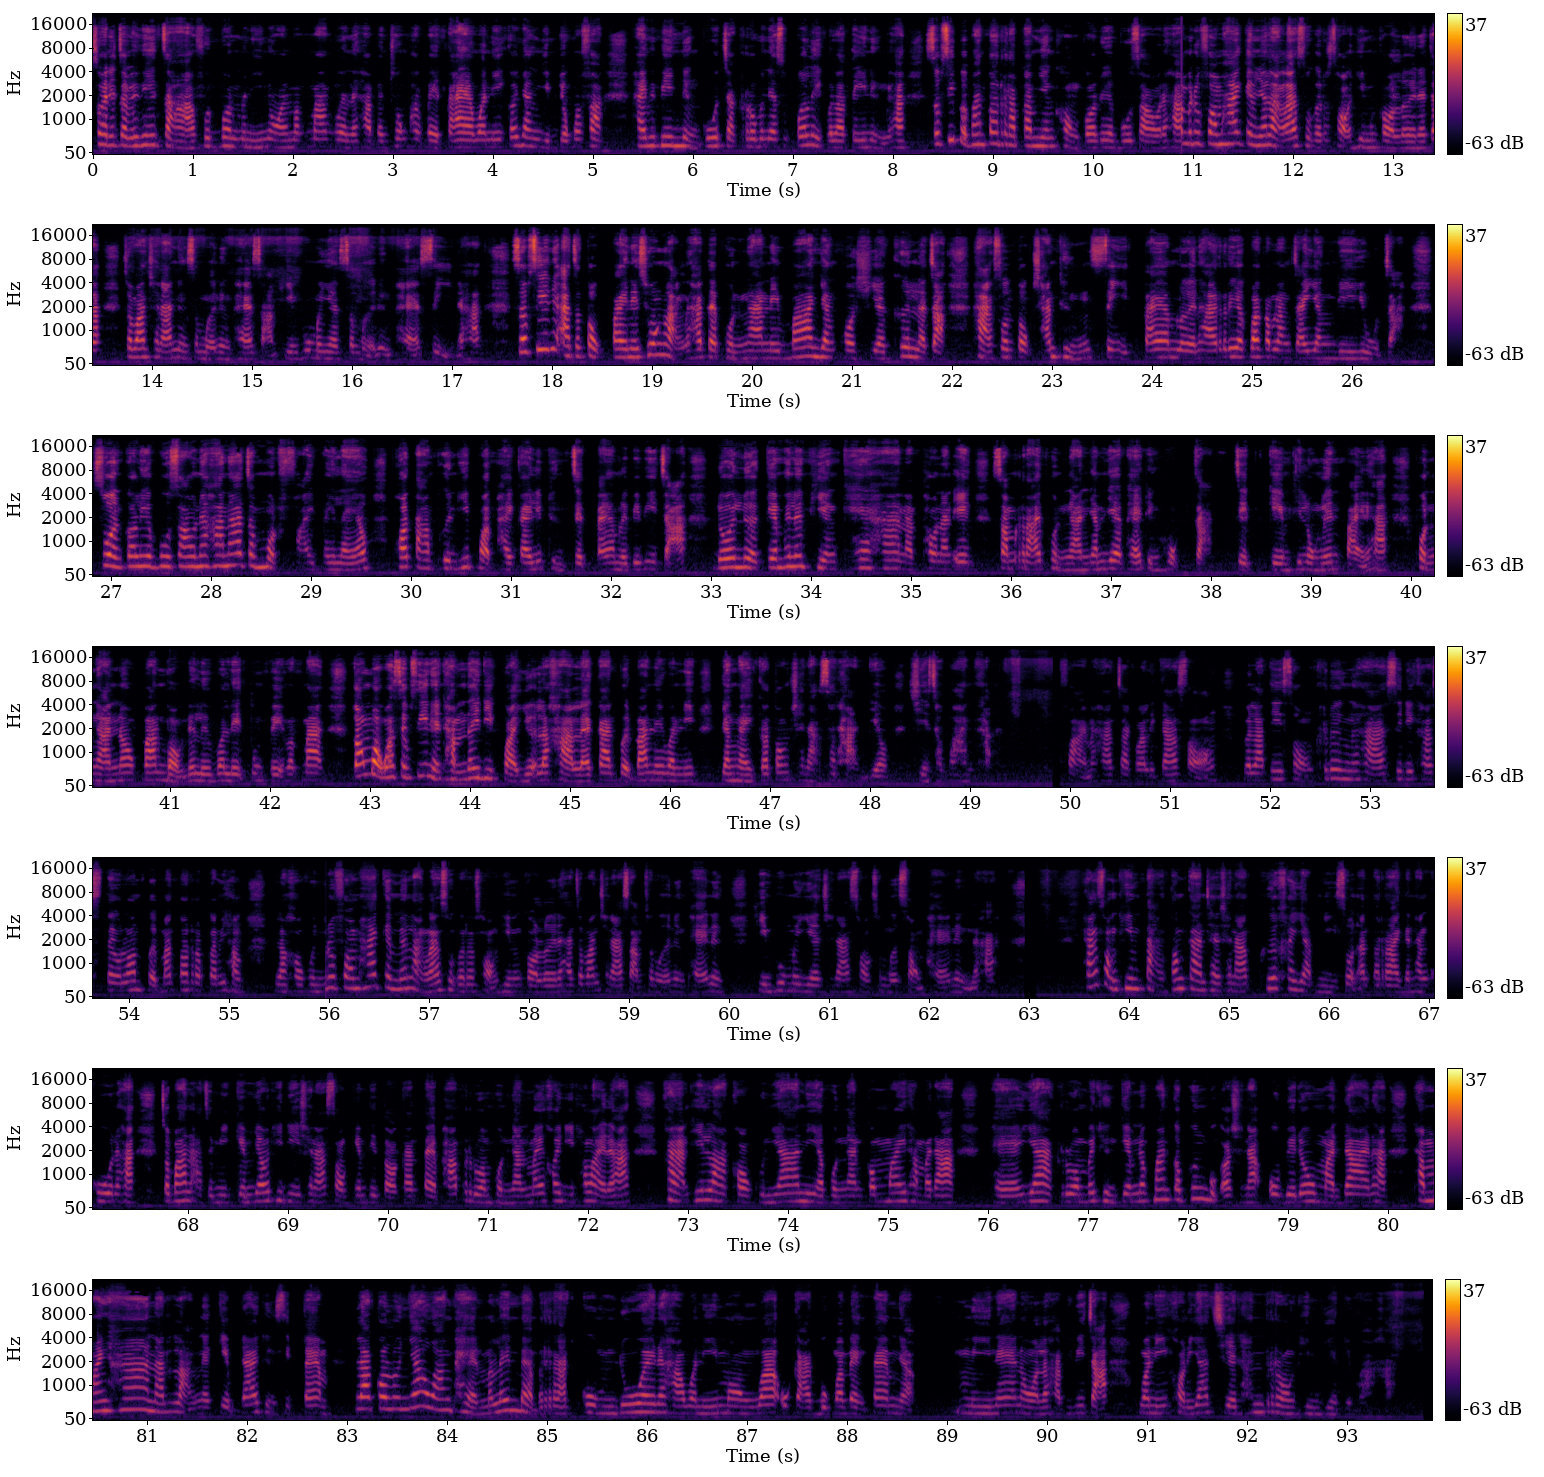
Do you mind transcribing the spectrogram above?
สวัสดีจ้าพี่พี่จ๋าฟุตบอลวันนี้น้อยมากๆเลยนะคะเป็นช่วงพักเบรกแต่วันนี้ก็ยังหยิบยกมาฝากให้พี่พี่หนึ่งกู้จากโรมาเนียซูเปอร์ลีกเวลาตีหนึ่งนะคะซับซี่เปิดบ้านต้อนรับการเยือนของกอเรียบูเซานะคะมาดูฟอร์ม 5 เกมย้อนหลังล่าสุดกับสองทีมก่อนเลยนะจ๊ะเจ้าบ้านชนะ1เสมอ1แพ้3ทีมผู้มาเยือนเสมอ1แพ้4นะคะซับซี่เนี่ยอาจจะตกไปในช่วงหลังนะคะแต่ผลงานในบ้านยังพอเชียร์ขึ้นละจ้ะห่างโซนตกชั้นถึง 4 แต้มเลยนะคะเรียกว่ากำลังใจยังดีอยู่จ้ะส่วนกอเรียบูเซานะคะน่าจะหมดไฟไปแล้วเพราะตามพื้นที่ปลอดภัยไกลลิฟถึง 7 แต้มเลยพี่ๆจ๋า โดยเหลือเกมให้เล่นเพียงแค่ 5 นัดเท่านั้นเองซ้ำร้ายผลงานย่ำแย่แพ้ถึง 6 จาก7 เกมที่ลงเล่นไปนะคะ ผลงานนอกบ้านบอกได้เลยว่าเละตุ้งเป๊ะมากๆ ต้องบอกว่าเซฟซี่เนี่ยทำได้ดีกว่าเยอะละค่ะ และการเปิดบ้านในวันนี้ยังไงก็ต้องชนะสถานเดียวเชียร์ชาวบ้านค่ะ ฝากนะคะ จากลาลิกา 2 เวลาตีสองครึ่งนะคะซิดิคาสเตลลอนเปิดบ้านต้อนรับการพิทังเราขอบคุณดูฟอร์ม 5 เกมย้อนหลังล่าสุดกับสองทีมก่อนเลยนะคะจะบ้านชนะ 3 เสมอ 1 แพ้ 1 ทีมผู้มาเยือนชนะ 2 เสมอ 2 แพ้ 1 นะคะ ทั้งสองทีมต่างต้องการชัยชนะเพื่อขยับหนีโซนอันตรายกันทั้งคู่นะคะเจ้าบ้านอาจจะมีเกมเย่าที่ดีชนะ 2 เกมติดต่อกันแต่ภาพรวมผลงานไม่ค่อยดีเท่าไหร่นะคะขณะที่ลาคอคุณย่าเนี่ยผลงานก็ไม่ธรรมดา แพ้ยากรวมไปถึงเกมนอกบ้านก็เพิ่งบุกเอาชนะโอเบโดมาได้นะคะทำให้ 5 นัดหลังเนี่ยเก็บได้ถึง 10 แต้มลากอลุนย่าวางแผนมาเล่นแบบรัดกุมด้วยนะคะ วันนี้มองว่าโอกาสบุกมาแบ่งแต้มเนี่ย มีแน่นอนแล้วค่ะพี่พี่จ๋าวันนี้ขออนุญาตเชียร์ท่านรองทีมเยือนดีกว่าค่ะ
